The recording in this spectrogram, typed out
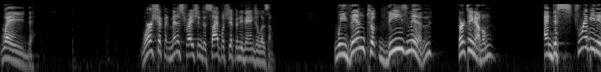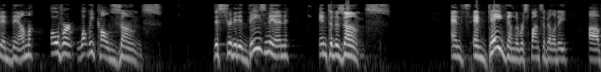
Wade. Worship, administration, discipleship, and evangelism. We then took these men, 13 of them, and distributed them over what we call zones. Distributed these men into the zones. And, and gave them the responsibility of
